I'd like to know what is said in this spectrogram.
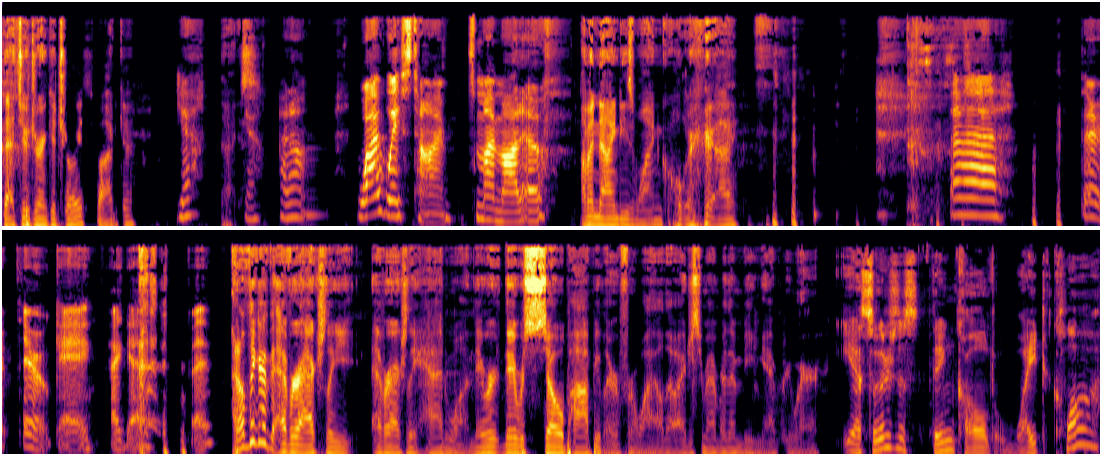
That's your drink of choice, vodka. Yeah. Nice. Yeah. I don't. Why waste time? It's my motto. I'm a '90s wine cooler guy. Uh, they're they're okay, I guess. but I don't think I've ever actually ever actually had one. They were they were so popular for a while though. I just remember them being everywhere. Yeah, so there's this thing called White Claw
